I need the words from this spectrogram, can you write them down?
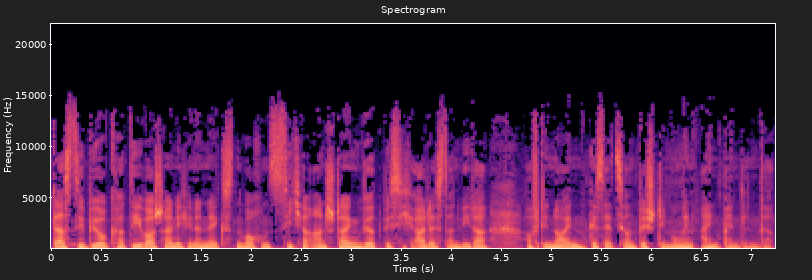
dass die Bürokratie wahrscheinlich in den nächsten Wochen sicher ansteigen wird, bis sich alles dann wieder auf die neuen Gesetze und Bestimmungen einpendeln wird.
